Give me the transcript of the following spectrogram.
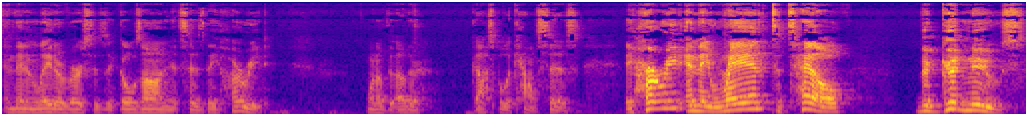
And then in later verses, it goes on and it says they hurried. One of the other gospel accounts says they hurried and they ran to tell the good news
